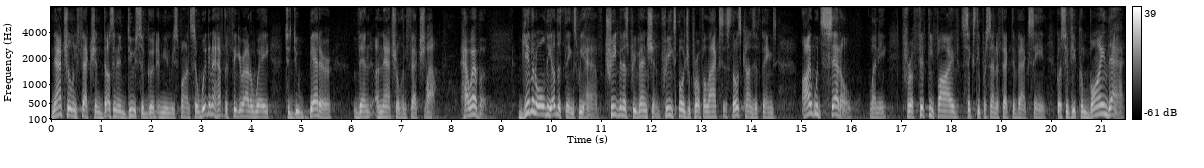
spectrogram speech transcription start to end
Natural infection doesn't induce a good immune response. So we're going to have to figure out a way to do better than a natural infection. Wow. However, given all the other things we have, treatment as prevention, pre exposure prophylaxis, those kinds of things, I would settle, Lenny, for a 55, 60% effective vaccine. Because if you combine that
